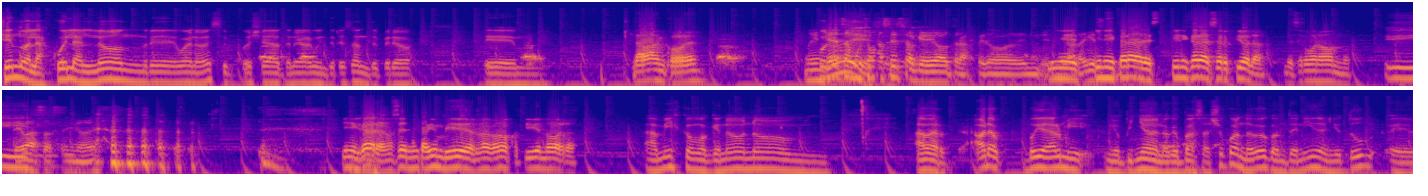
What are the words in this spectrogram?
yendo a la escuela en Londres, bueno, ese puede llegar a tener algo interesante, pero eh, La banco, ¿eh? Me interesa mucho más eso que otras, pero el- el- la Tiene, verdad que tiene cara de, tiene cara de ser piola, de ser buena onda. y te vas así, ¿no? Tiene cara, no sé, nunca vi un video, no la conozco, estoy viendo ahora. a mí es como que no, no. A ver, ahora voy a dar mi, mi opinión en lo que pasa. Yo cuando veo contenido en YouTube, eh,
